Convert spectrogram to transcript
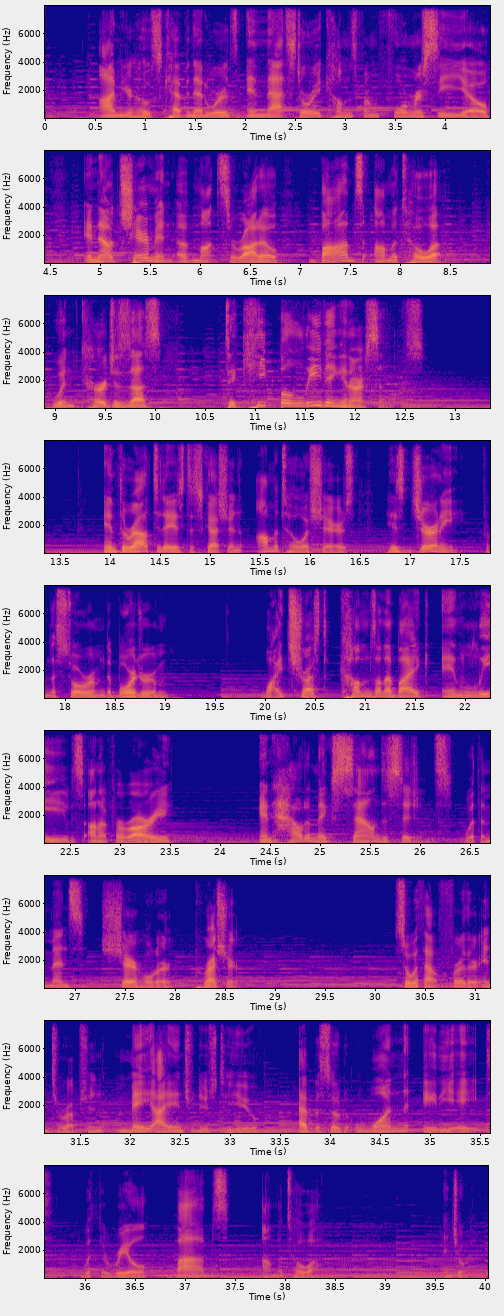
I'm your host Kevin Edwards, and that story comes from former CEO and now chairman of Montserrato, Babs Omotowa, who encourages us to keep believing in ourselves and throughout today's discussion, Omotowa shares his journey from the storeroom to boardroom, why trust comes on a bike and leaves on a Ferrari, and how to make sound decisions with immense shareholder pressure. So, without further interruption, may I introduce to you episode 188 with the real Babs Omotowa. Enjoy.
